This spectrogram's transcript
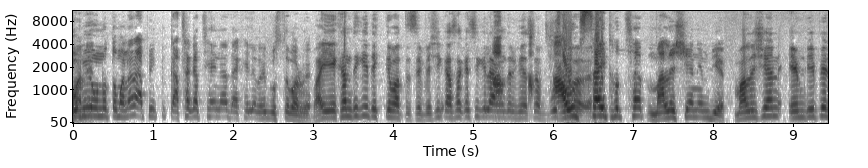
খুবই উন্নত মানের। আপনি একটু কাছাকাছি না দেখাইলে ভাই বুঝতে পারবে। ভাই এখান থেকেই দেখতে পাচ্তেছে বেশি কাছাকাছি গেলে আমাদের ভিউয়ার্সরা বুঝতে পারবে। আউটসাইড হচ্ছে মালয়েশিয়ান এমডিএফ মালয়েশিয়ান এমডিএফ এর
